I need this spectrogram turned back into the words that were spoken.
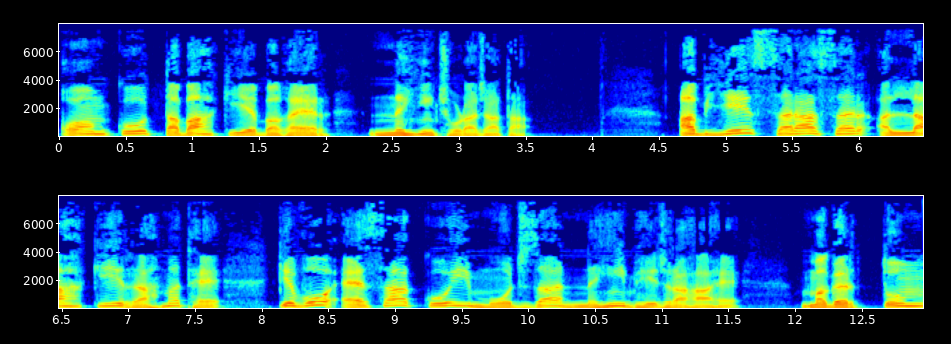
قوم کو تباہ کیے بغیر نہیں چھوڑا جاتا۔ اب یہ سراسر اللہ کی رحمت ہے کہ وہ ایسا کوئی معجزہ نہیں بھیج رہا ہے، مگر تم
